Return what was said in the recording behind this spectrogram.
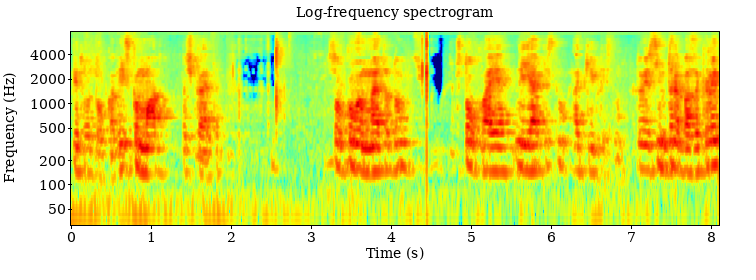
підготовка? Військомат, почекайте, совковим методом штовхає не якісно, а кількісно. Тобто їм треба закрити.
